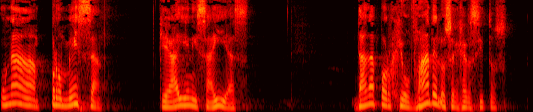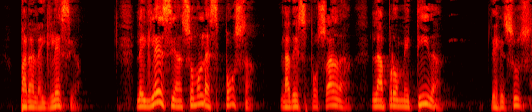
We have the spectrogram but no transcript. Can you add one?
una promesa que hay en Isaías, dada por Jehová de los ejércitos para la iglesia. La iglesia somos la esposa, la desposada, la prometida de Jesús.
